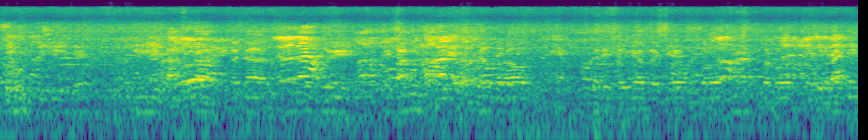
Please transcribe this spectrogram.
થઈ ગઈ છે? કે કોઈ વિટામિન અસર ભરાવો કરી શક્યા હોય છે વડોદરા વડોદરાની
